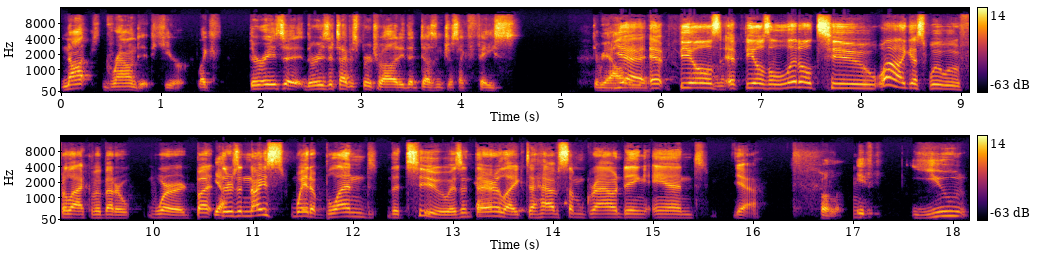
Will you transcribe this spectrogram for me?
not grounded here. Like there is a there is a type of spirituality that doesn't just like face the reality. yeah, it feels mm-hmm. it feels a little too well, I guess woo woo for lack of a better word. But Yeah. there's a nice way to blend the two, isn't there? Like to have some grounding and yeah, totally. Mm. If you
